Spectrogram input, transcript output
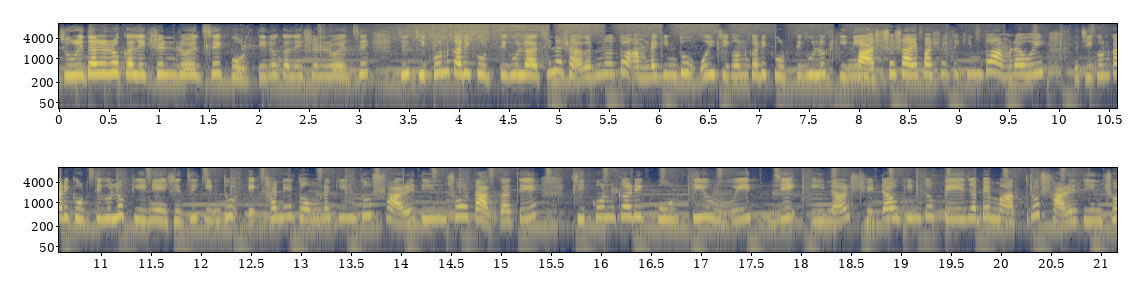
চুড়িদারেরও কালেকশন রয়েছে, কুর্তিরও কালেকশন রয়েছে। যে চিকনকারি কুর্তিগুলো আছে না, সাধারণত আমরা কিন্তু ওই চিকনকারি কুর্তিগুলো কিনে পাঁচশো সাড়ে পাঁচশোতে কিন্তু আমরা ওই চিকনকারি কুর্তিগুলো কিনে এসেছি। কিন্তু এখানে তোমরা কিন্তু সাড়ে তিনশো টাকাতে চিকনকারি কুর্তি উইথ যে ইনার সেটাও কিন্তু পেয়ে যাবে মাত্র সাড়ে তিনশো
